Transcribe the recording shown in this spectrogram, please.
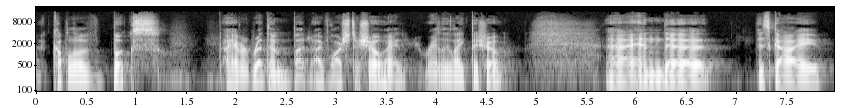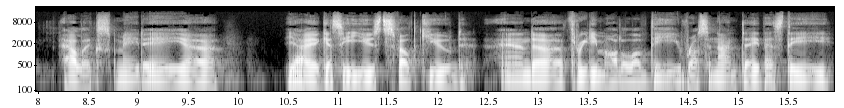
a couple of books. I haven't read them, but I've watched the show. I really like the show. Uh, and uh, this guy Alex made a uh, yeah, I guess he used Svelte Cubed and a 3D model of the Rocinante. That's the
